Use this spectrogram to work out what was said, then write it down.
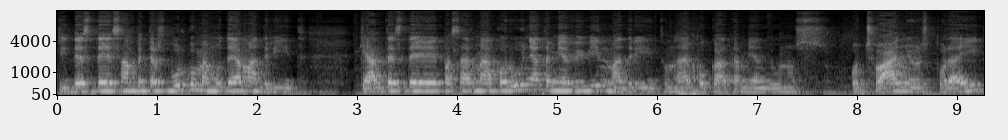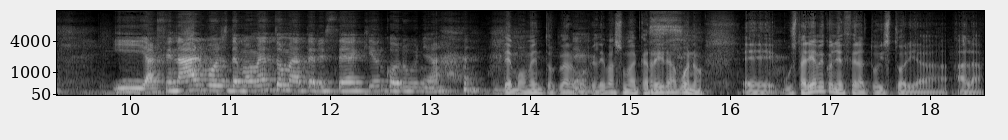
y desde San Petersburgo me mudé a Madrid, que antes de pasarme a Coruña también viví en Madrid, una época también de unos ocho años por ahí. E al final, pois, pues, de momento me aterricé aquí en Coruña. De momento, claro, porque eh, levas unha carreira... Bueno, eh, gustaríame coñecer a túa historia, Ala.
